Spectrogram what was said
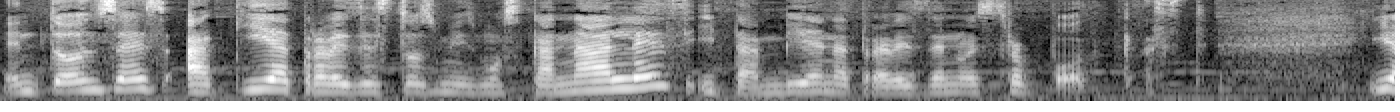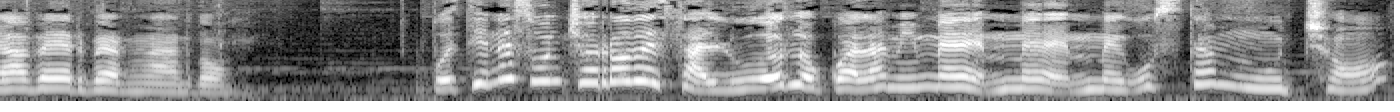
Entonces, aquí a través de estos mismos canales y también a través de nuestro podcast. Y a ver, Bernardo, pues tienes un chorro de saludos, lo cual a mí me, me, gusta mucho.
